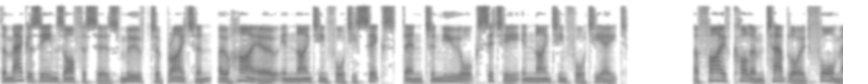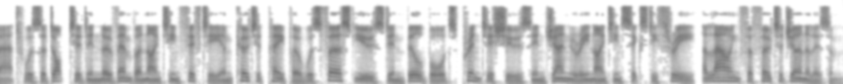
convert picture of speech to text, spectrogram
The magazine's offices moved to Brighton, Ohio in 1946, then to New York City in 1948. A five-column tabloid format was adopted in November 1950 and coated paper was first used in Billboard's print issues in January 1963, allowing for photojournalism.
